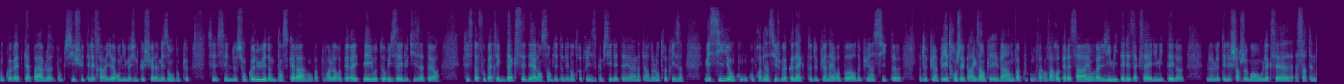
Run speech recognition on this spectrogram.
Donc, on va être capable. Donc, si je suis télétravailleur, on imagine que je suis à la maison. Donc, euh, c'est une notion connue. Et donc, dans ce cas-là, on va pouvoir le repérer et autoriser l'utilisateur, Christophe ou Patrick, d'accéder à l'ensemble des données de l'entreprise, comme s'il était à l'intérieur de l'entreprise. Mais si on, comprend bien, si je me connecte depuis un aéroport, depuis un site, euh, depuis un pays étranger, par exemple, eh ben, on va, on va, on va repérer ça et on va limiter les accès et limiter le, le, téléchargement ou l'accès à, certaines,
